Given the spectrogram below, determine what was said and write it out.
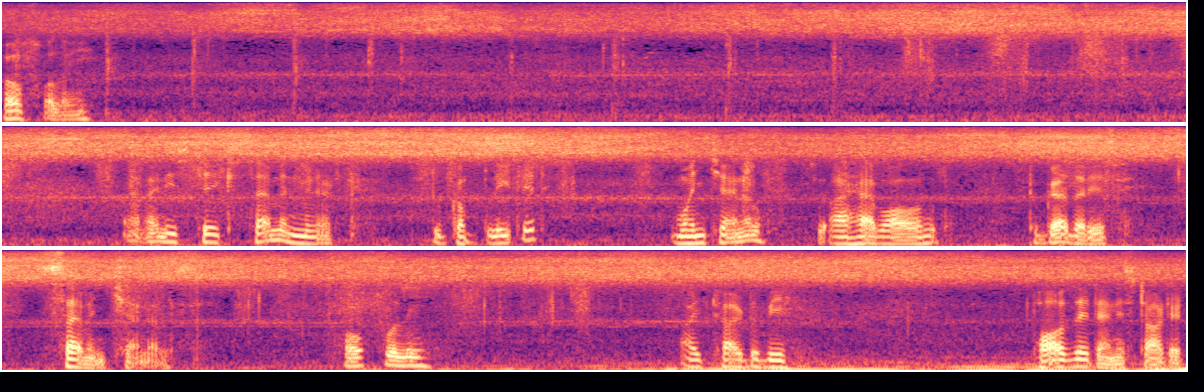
Hopefully it takes seven minutes to complete it one channel. So I have all together is seven channels. Hopefully I try to be pause it and start it.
